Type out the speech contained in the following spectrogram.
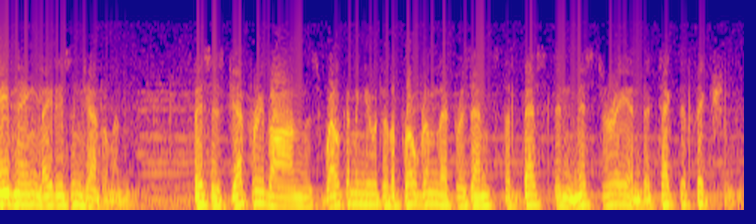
Good evening, ladies and gentlemen. This is Geoffrey Barnes welcoming you to the program that presents the best in mystery and detective fiction.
